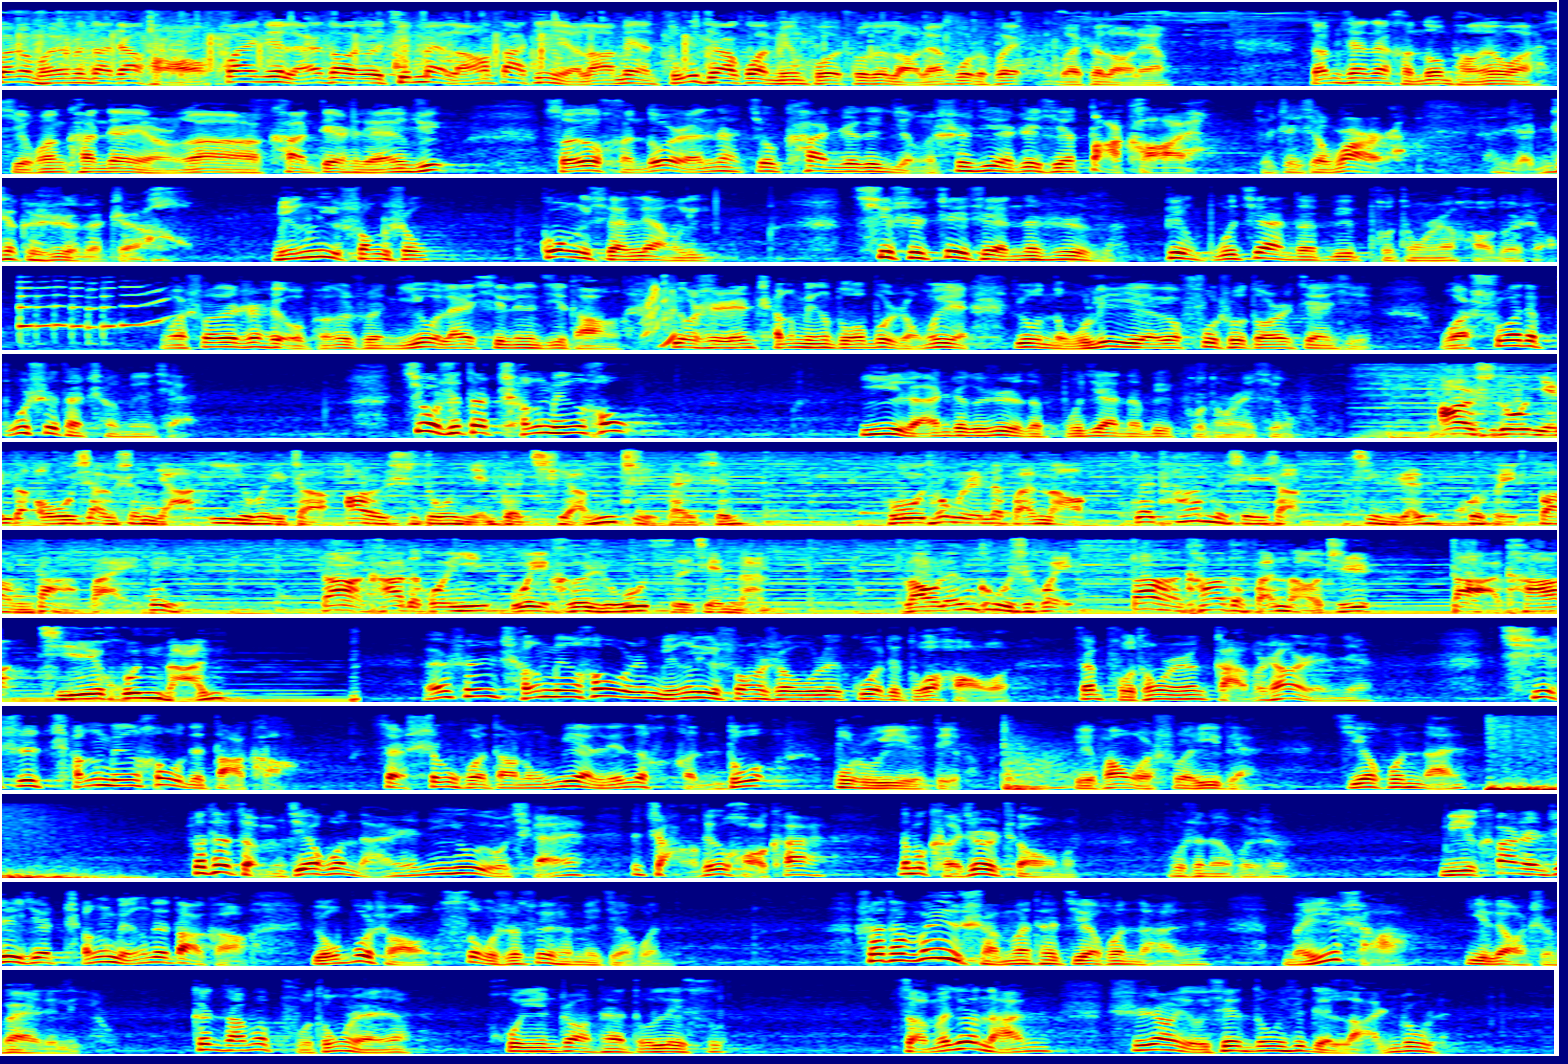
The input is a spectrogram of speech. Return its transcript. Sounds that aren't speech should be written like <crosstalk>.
观众朋友们，大家好！欢迎您来到由金麦郎大金野拉面独家冠名播出的《老梁故事会》，我是老梁。咱们现在很多朋友啊，喜欢看电影啊，看电视连续剧，所以有很多人呢，就看这个影视界这些大咖呀，就这些腕儿啊，人这个日子真好，名利双收，光鲜亮丽。其实这些人的日子，并不见得比普通人好多少。我说到这儿，有朋友说你又来心灵鸡汤，又是人成名多不容易，又努力呀，又付出多少艰辛。我说的不是他成名前，就是他成名后，依然这个日子不见得比普通人幸福。二十多年的偶像生涯意味着二十多年的强制单身，普通人的烦恼在他们身上竟然会被放大百倍。大咖的婚姻为何如此艰难？老梁故事会，大咖的烦恼之。大咖结婚难，人说人成名后人名利双收了，过得多好啊！咱普通人赶不上人家。其实成名后的大咖，在生活当中面临了很多不如意的地方。比方我说一点，结婚难。说他怎么结婚难？人家又有钱，长得又好看，那不可劲儿挑吗？不是那回事。你看着这些成名的大咖，有不少四五十岁还没结婚的。说他为什么他结婚难呢？没啥意料之外的理由，跟咱们普通人啊婚姻状态都类似。怎么就难呢？是让有些东西给拦住了。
